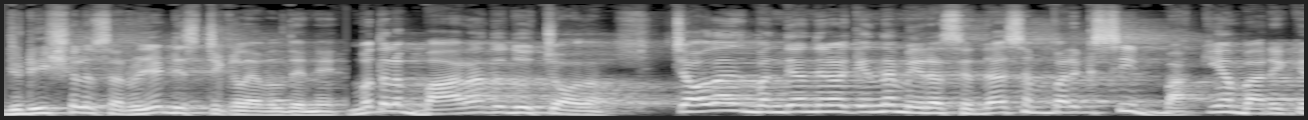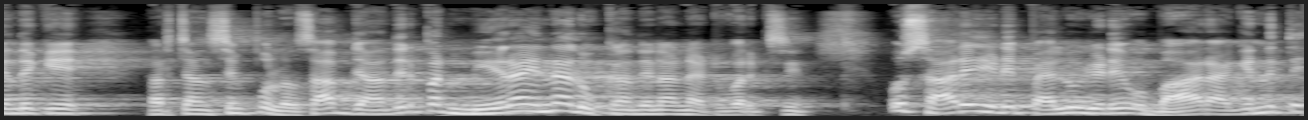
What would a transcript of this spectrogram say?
ਜੁਡੀਸ਼ੀਅਲ ਸਰਵਿਸ ਡਿਸਟ੍ਰਿਕਟ ਲੈਵਲ ਦੇ ਨੇ। ਮਤਲਬ 12 ਤੋਂ 2 14 14 ਬੰਦਿਆਂ ਦੇ ਨਾਲ ਕਹਿੰਦਾ ਮੇਰਾ ਸਿੱਧਾ ਸੰਪਰਕ ਸੀ। ਬਾਕੀਆਂ ਬਾਰੇ ਕਹਿੰਦੇ ਕਿ ਹਰਚੰਦ ਸਿੰਘ ਭੁੱਲਰ ਸਾਹਿਬ ਜਾਣਦੇ ਨੇ, ਪਰ ਮੇਰਾ ਇਹਨਾਂ ਲੋਕਾਂ ਦੇ ਨਾਲ ਨੈਟਵਰਕ ਸੀ। ਉਹ ਸਾਰੇ ਜਿਹੜੇ ਪਹਿਲੂ ਜਿਹੜੇ ਉਹ ਬਾਹਰ ਆ ਗਏ ਨੇ ਤੇ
